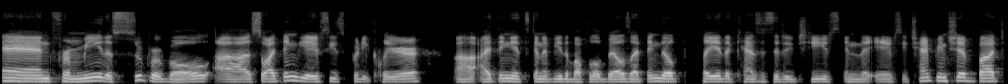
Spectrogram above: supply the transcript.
and for me, the Super Bowl, uh, so I think the AFC is pretty clear. Uh, I think it's going to be the Buffalo Bills. I think they'll play the Kansas City Chiefs in the AFC Championship, but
